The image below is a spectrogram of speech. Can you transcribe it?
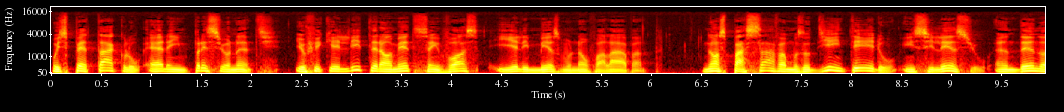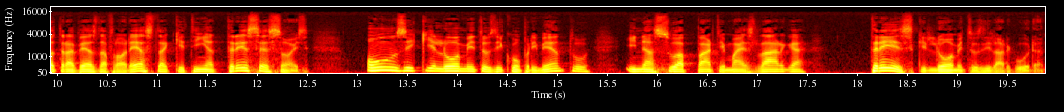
O espetáculo era impressionante. Eu fiquei literalmente sem voz e ele mesmo não falava. Nós passávamos o dia inteiro em silêncio, andando através da floresta que tinha três seções, 11 quilômetros de comprimento e, na sua parte mais larga, 3 quilômetros de largura.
